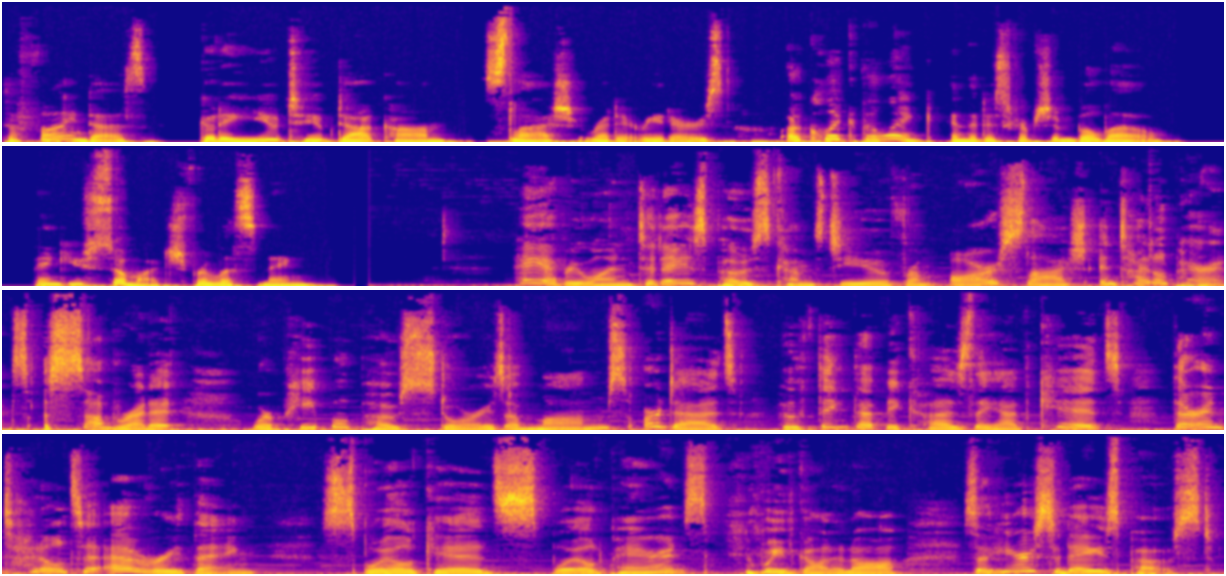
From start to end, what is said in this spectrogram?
To find us, go to youtube.com slash Reddit readers or click the link in the description below. Thank you so much for listening. Hey everyone, today's post comes to you from r slash entitled parents, a subreddit where people post stories of moms or dads who think that because they have kids, they're entitled to everything. Spoiled kids, spoiled parents, we've got it all. So here's today's post.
